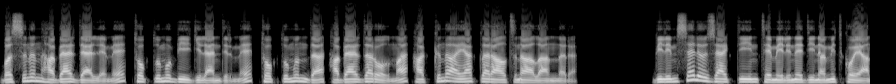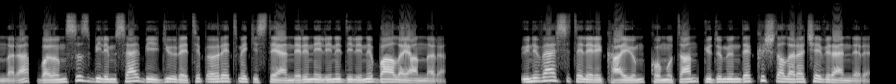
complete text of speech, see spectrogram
Basının haber derleme, toplumu bilgilendirme, toplumun da haberdar olma hakkını ayaklar altına alanlara. Bilimsel özelliğin temeline dinamit koyanlara, bağımsız bilimsel bilgi üretip öğretmek isteyenlerin elini dilini bağlayanlara. Üniversiteleri kayyum, komutan, güdümünde kışlalara çevirenlere.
